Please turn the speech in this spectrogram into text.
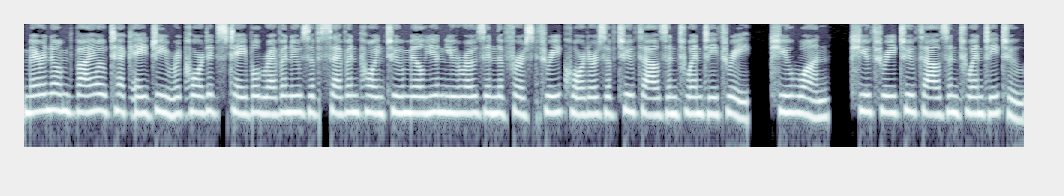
Marinomed Biotech AG recorded stable revenues of 7.2 million euros in the first three quarters of 2023, Q1, Q3 2022,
